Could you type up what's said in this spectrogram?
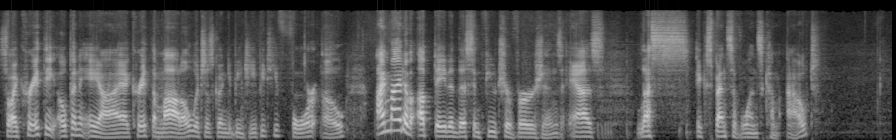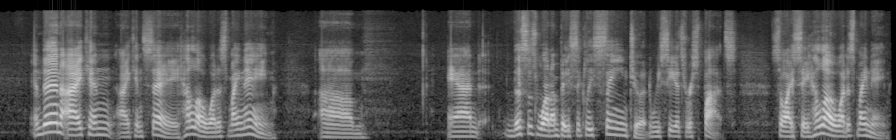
So I create the OpenAI, I create the model, which is going to be GPT-4o. I might have updated this in future versions as less expensive ones come out. And then I can, I can say, hello, what is my name? Um, and this is what I'm basically saying to it, and we see its response. So I say, hello, what is my name?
